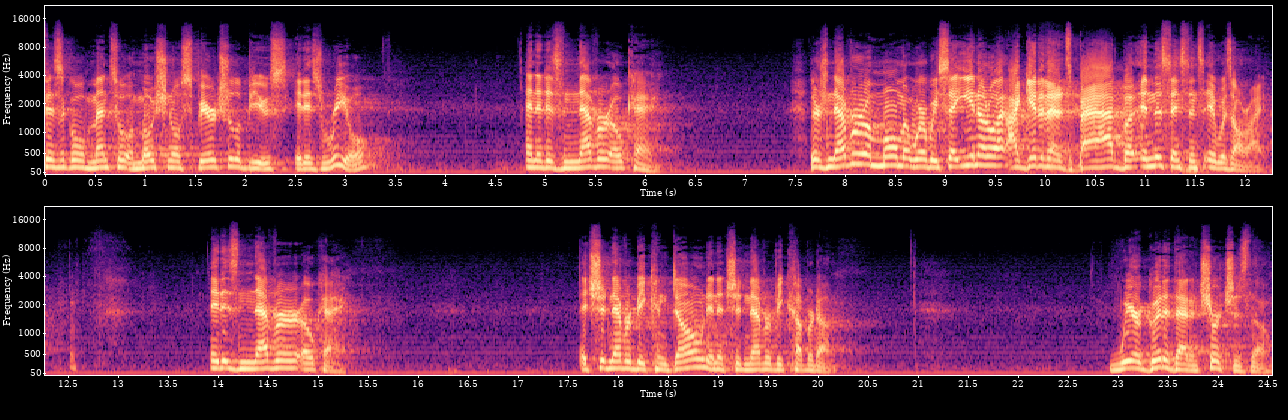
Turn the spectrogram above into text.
physical, mental, emotional, spiritual abuse, it is real and it is never okay. There's never a moment where we say, you know what, I get it that it's bad, but in this instance, it was all right. It is never okay. It should never be condoned and it should never be covered up. We're good at that in churches, though.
